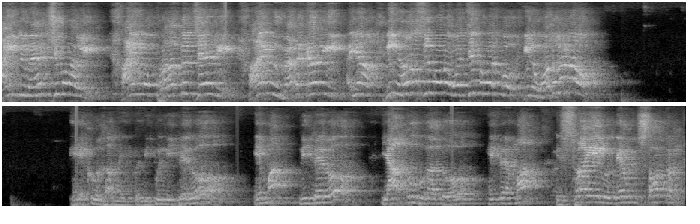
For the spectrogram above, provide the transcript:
ఆయన్ని వేక్షపడాలి ఆయనలో ప్రార్థన చేయాలి. ఆయన్ను వెనకాలి అయ్యా నీ ఆశీర్వాదం వచ్చేంత వరకు నేను వదలను. ఏ కూదామ ఇప్పుడు ఇప్పుడు నీ పేరు ఏమ్మా? నీ పేరు యాకోబు కాదు. ఏం పేరమ్మా? ఇస్రాయేలు దేవుని స్తోత్రం.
